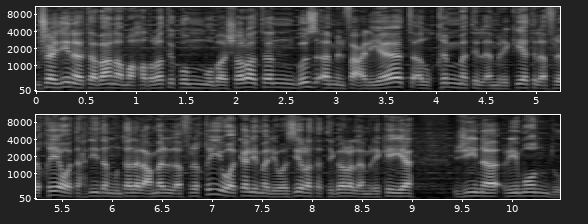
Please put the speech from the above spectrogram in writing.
مشاهدينا تابعنا مع حضراتكم مباشرة جزءا من فعاليات القمة الأمريكية الأفريقية وتحديدا منتدى الأعمال الأفريقي وكلمة لوزيرة التجارة الأمريكية جينا ريموندو.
